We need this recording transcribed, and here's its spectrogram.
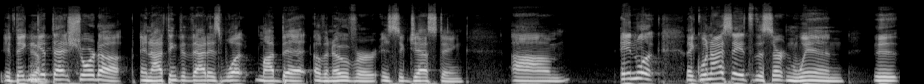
If they can yeah. get that short up, and I think that that is what my bet of an over is suggesting. Um, and look, like when I say it's the certain win, the,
